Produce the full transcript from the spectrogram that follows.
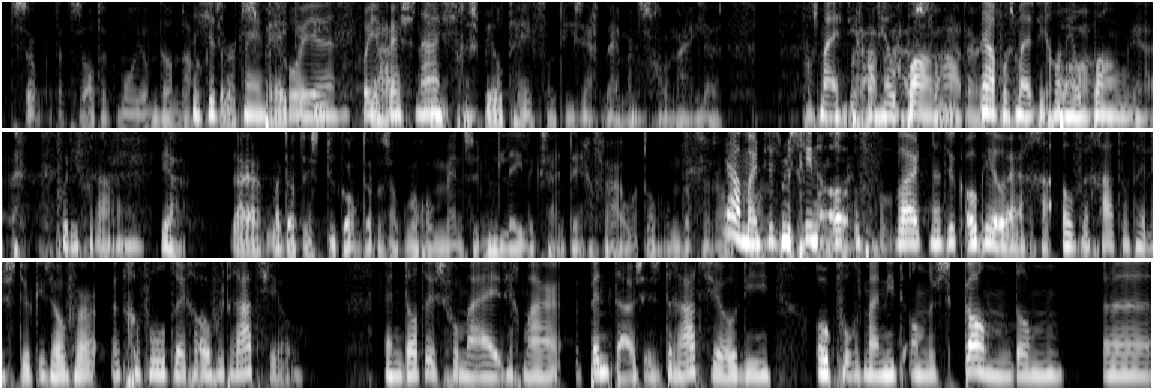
Het is ook, dat is altijd mooi om dan de dat het acteur te spreken voor je, die, voor je ja, die personage. het gespeeld heeft. Want die zegt, nee, maar het is gewoon een hele Volgens mij is hij gewoon heel bang. Ja, volgens mij is hij gewoon heel bang Ja. voor die vrouwen. ja. Nou ja, maar dat is natuurlijk ook, dat is ook waarom mensen nu lelijk zijn tegen vrouwen, toch? Omdat ze Ja, maar het is misschien waar het natuurlijk ook heel erg ga- over gaat, dat hele stuk, is over het gevoel tegenover het ratio. En dat is voor mij, zeg maar, penthuis is het ratio die ook volgens mij niet anders kan dan eh,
